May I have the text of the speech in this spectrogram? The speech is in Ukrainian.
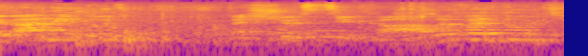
цигани йдуть, та щось цікаве ведуть.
